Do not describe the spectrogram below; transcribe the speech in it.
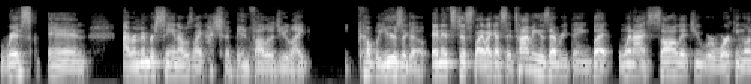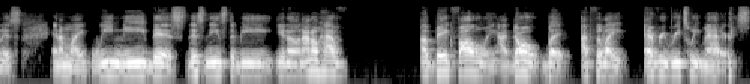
risk. And I remember seeing, I was like, I should have been followed you like a couple years ago. And it's just like, like I said, timing is everything. But when I saw that you were working on this, and I'm like, we need this. This needs to be, you know, and I don't have a big following. I don't, but I feel like every retweet matters.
